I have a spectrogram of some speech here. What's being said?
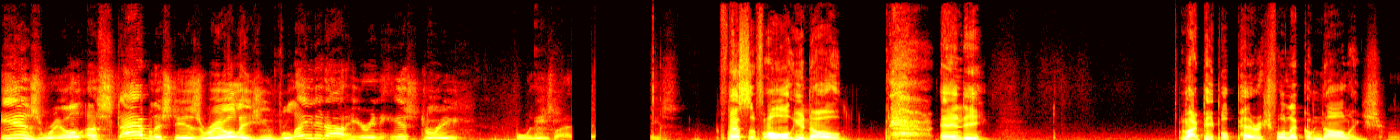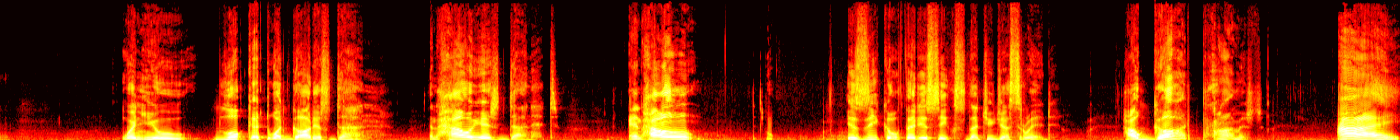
Israel, established Israel, as you've laid it out here in history for these last days? First of all, you know, Andy, my people perish for lack of knowledge. When you look at what God has done and how He has done it, and how Ezekiel 36 that you just read, how God promised, I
